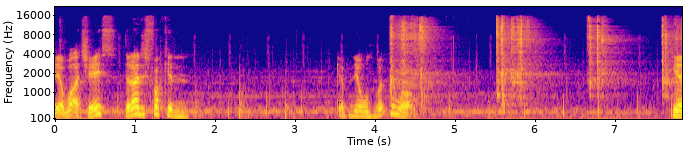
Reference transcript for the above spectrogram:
Yeah, what a chase. Did I just fucking give him the old whip to walk? Here,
